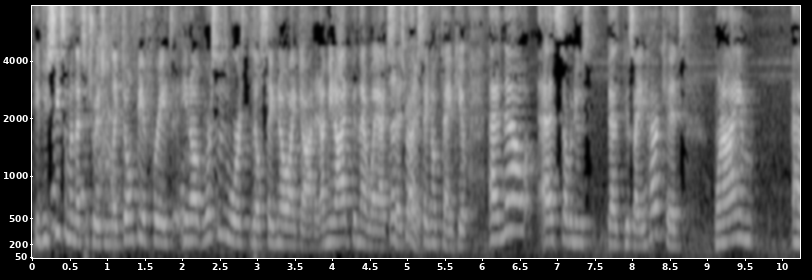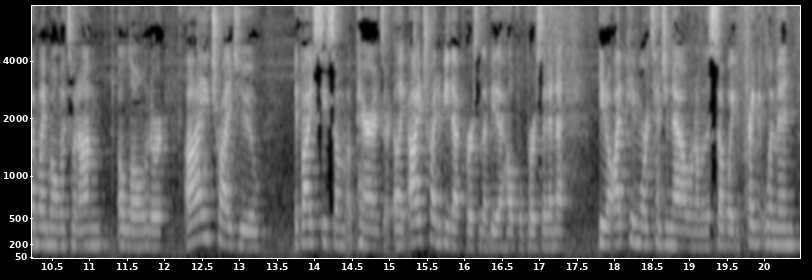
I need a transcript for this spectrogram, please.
if you see someone in that situation, like don't be afraid. To, you know, worst is worst, they'll say no, I got it. I mean, I've been that way. I've That's said I say no, thank you. And now as somebody who's uh, because I have kids when I am have my moments when I'm alone, or I try to, if I see some a parents, or like I try to be that person, that be the helpful person, and I, you know, I pay more attention now when I'm on the subway to pregnant women.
